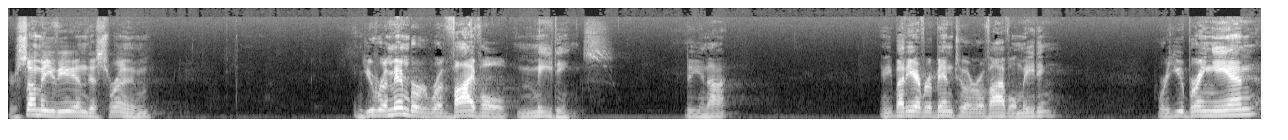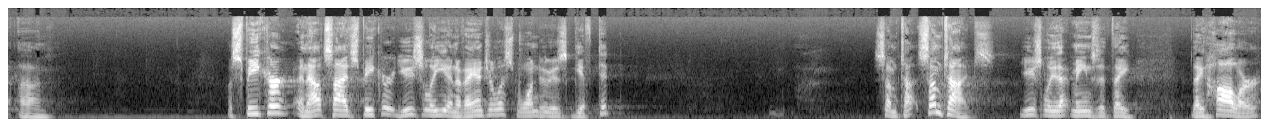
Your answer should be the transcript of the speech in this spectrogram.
There's some of you in this room, and you remember revival meetings, do you not? Anybody ever been to a revival meeting where you bring in uh, a speaker, an outside speaker, usually an evangelist, one who is gifted? Sometimes, sometimes usually that means that they, they holler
